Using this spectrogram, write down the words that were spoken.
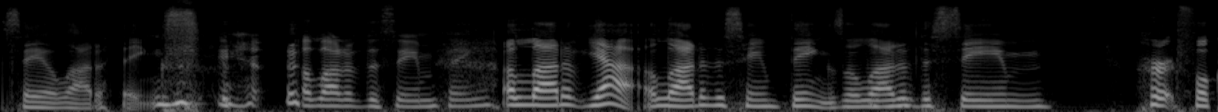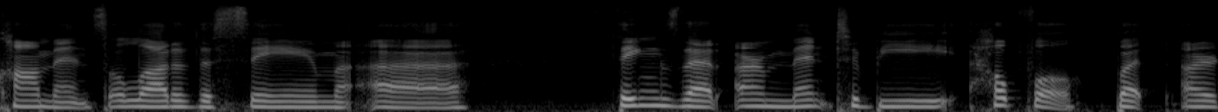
say a lot of things a lot of the same thing. a lot of yeah a lot of the same things a lot of Mhm. the same hurtful comments a lot of the same uh things that are meant to be helpful but are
